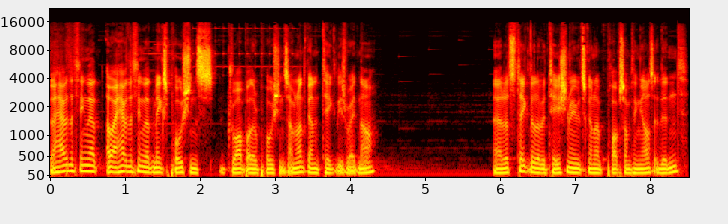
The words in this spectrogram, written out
Do I have the thing that... Oh, I have the thing that makes potions drop other potions. I'm not gonna take these right now. Uh, let's take the levitation. Maybe it's gonna pop something else. It didn't.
